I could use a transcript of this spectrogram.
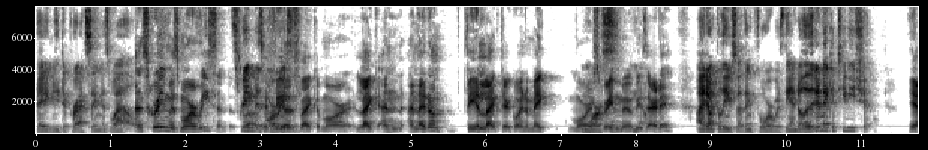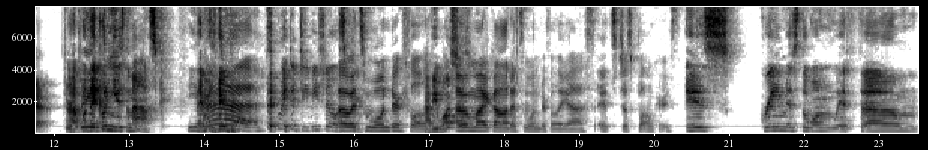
vaguely depressing as well. and Scream is more recent. As Scream well. is it more feels recent. like a more like, and and I don't feel like they're going to make more, More s- Scream movies, no. are they? I don't believe so. I think four was the end. Although they did make a TV show. Yeah, There's Uh, well, they couldn't use the mask. Yeah. they, they made a TV show. Oh, Scream. it's wonderful. Have you watched Oh it? my god, it's wonderful. Yes, it's just bonkers. is Scream is the one with um.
